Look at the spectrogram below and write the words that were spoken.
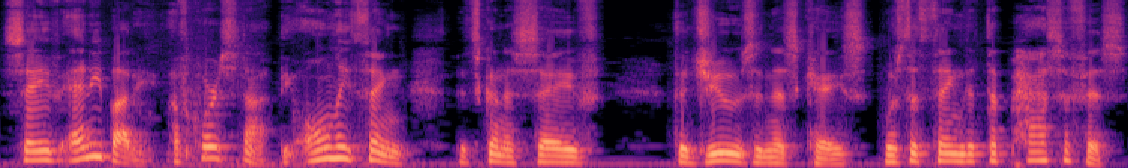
save anybody? Of course not. The only thing that's going to save the Jews in this case was the thing that the pacifists,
